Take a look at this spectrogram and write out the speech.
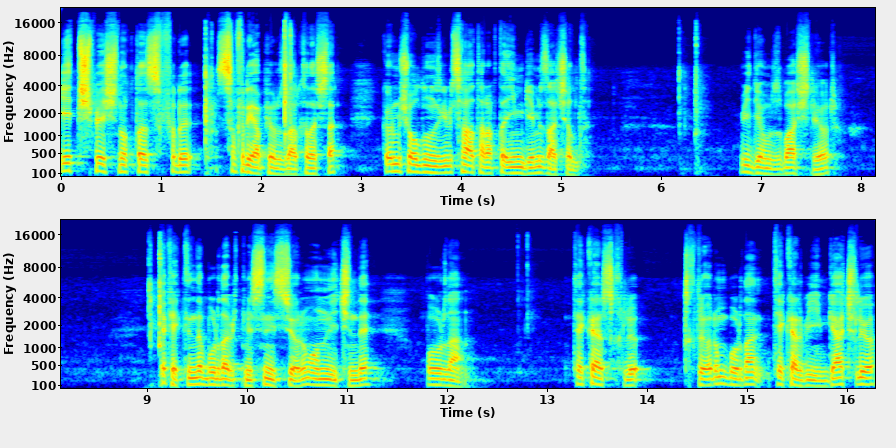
75.0'ı 0 yapıyoruz arkadaşlar. Görmüş olduğunuz gibi sağ tarafta imgemiz açıldı. Videomuz başlıyor. Efektin de burada bitmesini istiyorum. Onun için de buradan tekrar tıklıyorum. Buradan tekrar bir imge açılıyor.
